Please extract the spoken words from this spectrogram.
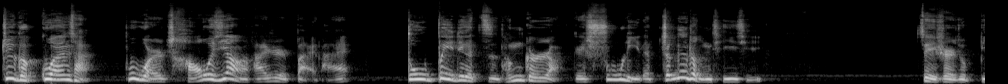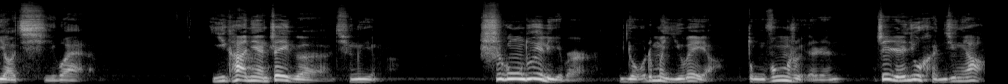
这个棺材不管是朝向还是摆排，都被这个紫藤根啊给梳理的整整齐齐。这事儿就比较奇怪了。一看见这个情景啊，施工队里边有这么一位啊。懂风水的人，这人就很惊讶。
